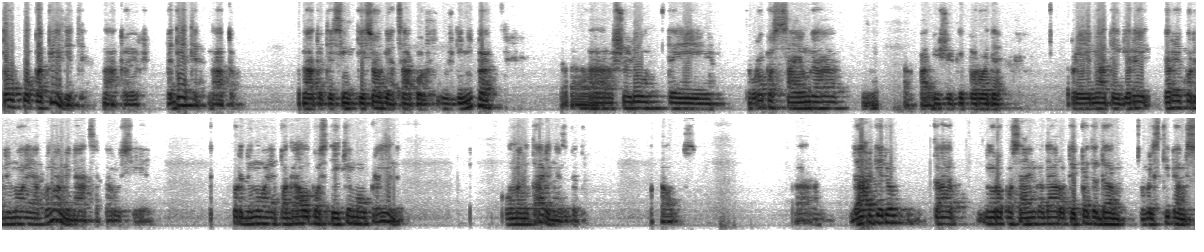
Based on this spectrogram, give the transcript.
daug ko papildyti NATO ir padėti NATO. NATO tiesiogiai atsako už, už gynybą šalių, tai Europos Sąjunga, pavyzdžiui, kaip parodė praėję metai gerai gerai koordinuoja ekonominį atsaką rusijai. Koordinuoja pagalbos teikimą ukrainai. Humanitarinės bet pagalbos. Dar geriau ką sąjunga daro tai padeda valstybėms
